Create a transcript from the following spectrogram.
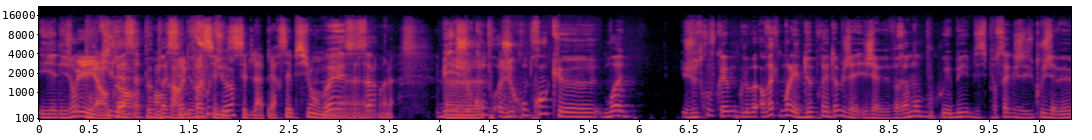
Et il y a des gens Oui, pour qui là ça peut passer une de fois, fou, c'est tu une- vois. c'est de la perception. Ouais, mais, c'est euh, ça. Voilà. Mais je, Euh, je comprends que moi, je trouve quand même global. En fait, moi, les deux premiers tomes, j'avais vraiment beaucoup aimé. C'est pour ça que j'ai- du coup, j'avais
